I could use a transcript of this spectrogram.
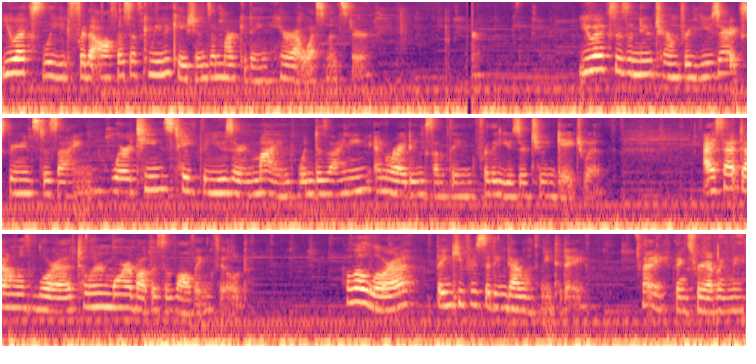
UX lead for the Office of Communications and Marketing here at Westminster. UX is a new term for user experience design, where teams take the user in mind when designing and writing something for the user to engage with. I sat down with Laura to learn more about this evolving field. Hello, Laura. Thank you for sitting down with me today. Hi, thanks for having me.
